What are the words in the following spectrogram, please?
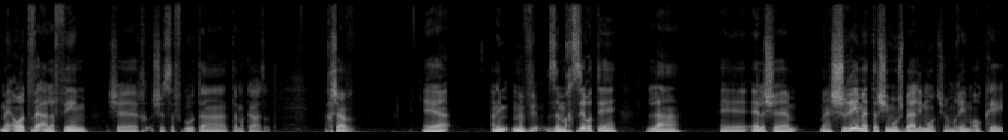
מאות ואלפים ש, שספגו את המכה הזאת. עכשיו, אה, אני מבין, זה מחזיר אותי לאלה אה, שמאשרים את השימוש באלימות, שאומרים, אוקיי,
